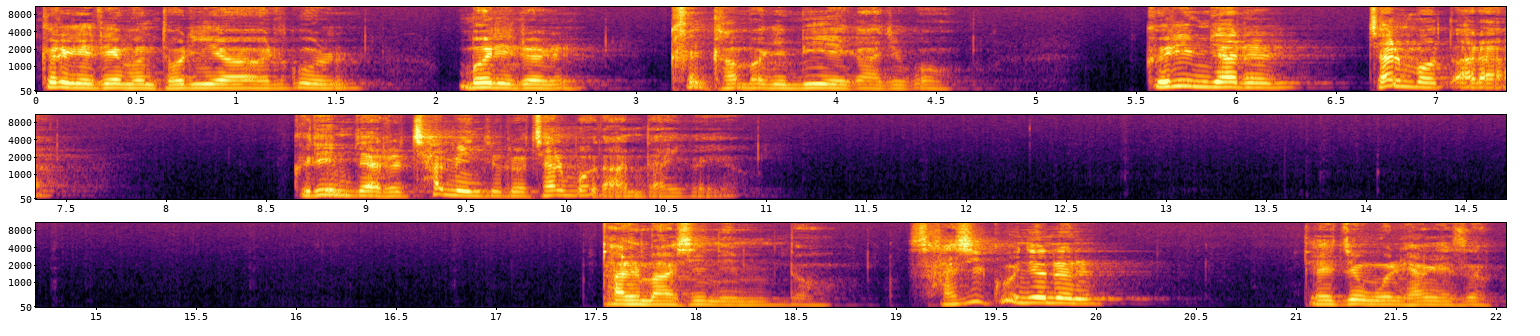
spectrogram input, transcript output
그렇게 되면 도리어 얼굴 머리를 캄캄하게 미해 가지고 그림자를 잘못 알아 그림자를 참인 줄로 잘못 안다 이거예요. 달마시님도 49년을 대중을 향해서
